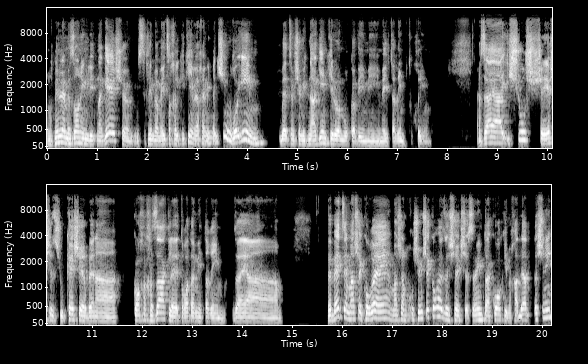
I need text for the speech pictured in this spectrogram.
נותנים להם מזונים להתנגש, מסתכלים במאיץ החלקיקים, איך הם מתנגשים, רואים בעצם שמתנהגים כאילו הם מורכבים ממיתרים פתוחים. אז זה היה אישוש שיש איזשהו קשר בין הכוח החזק לתורת המיתרים. זה היה... ובעצם מה שקורה, מה שאנחנו חושבים שקורה, זה שכששמים את הקוורקים אחד ליד השני,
